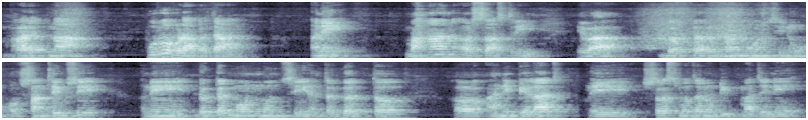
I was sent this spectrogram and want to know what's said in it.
ભારતના પૂર્વ વડાપ્રધાન અને મહાન અર્થશાસ્ત્રી એવા ડૉક્ટર મનમોહનસિંહનું અવસાન થયું છે અને ડૉક્ટર મનમોહનસિંહ અંતર્ગત આની પહેલાં જ એ સરસ મજાનું ડીપમાં જઈને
